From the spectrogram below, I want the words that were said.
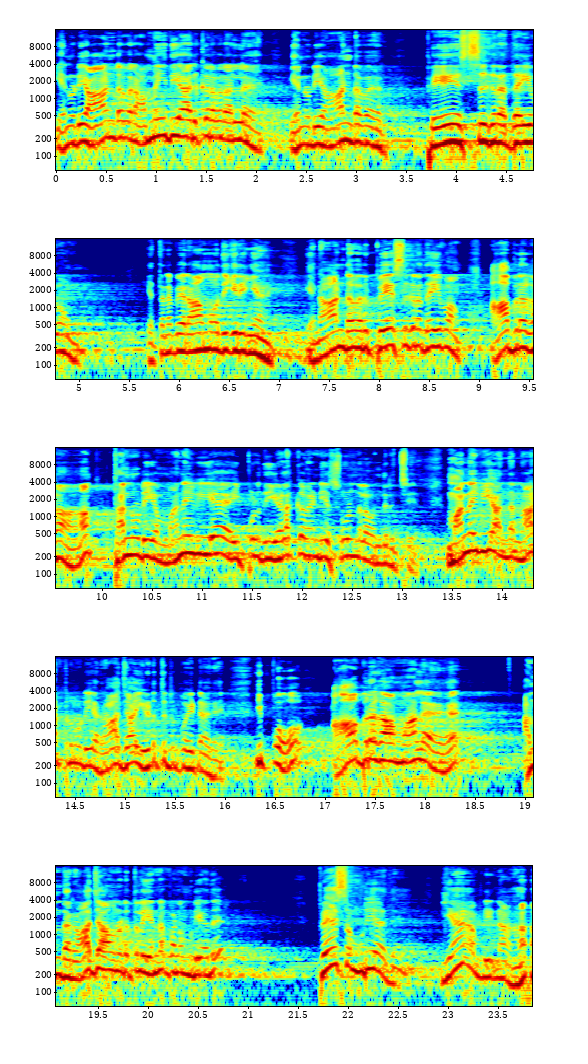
என்னுடைய ஆண்டவர் அமைதியா இருக்கிறவர் அல்ல. என்னுடைய ஆண்டவர் பேசுகிற தெய்வம். எத்தனை பேர் ஆமோதிக்கிறீங்க? என் ஆண்டவர் பேசுகிற தெய்வம். ஆபிரகாம் தன்னுடைய மனைவியை இப்பொழுது இழக்க வேண்டிய சூழ்நிலை வந்துருச்சு. மனைவியை அந்த நாட்டினுடைய ராஜா எடுத்துட்டு போயிட்டாரு. இப்போ ஆபிரகாமால அந்த ராஜாவினிடத்துல என்ன பண்ண முடியாது? பேச முடியாது. ஏன் அப்படின்னா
